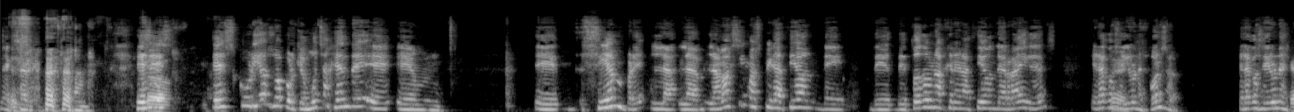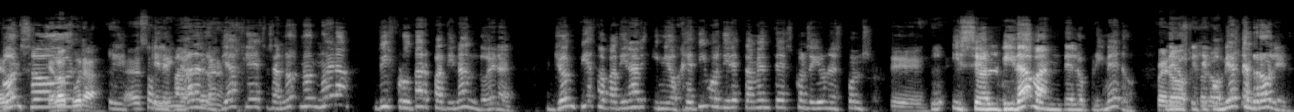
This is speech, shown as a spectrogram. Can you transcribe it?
Exacto. es, es, es, curioso porque mucha gente eh, em, eh, siempre, la, la, la, máxima aspiración de, de, de, toda una generación de riders era conseguir un sponsor. Era conseguir un sponsor, qué, qué locura. Eh, que le pagaran los viajes. O sea, no, no, no era disfrutar patinando, era yo empiezo a patinar y mi objetivo directamente es conseguir un sponsor. Sí. Y, y, se olvidaban de lo primero, pero, de lo que pero, te convierte en roller,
